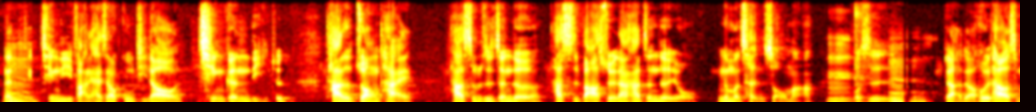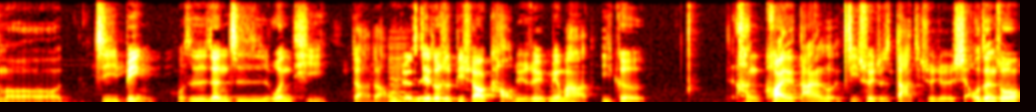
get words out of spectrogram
那嗯情情理法你还是要顾及到情跟理，就他的状态，他是不是真的他十八岁，但他真的有那么成熟吗？嗯或是嗯对啊对啊，或者他有什么疾病或是认知问题，对啊对啊，我觉得嗯这些都是必须要考虑，所以没有办法一个很快的答案说几岁就是大，几岁就是小。我只能说，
